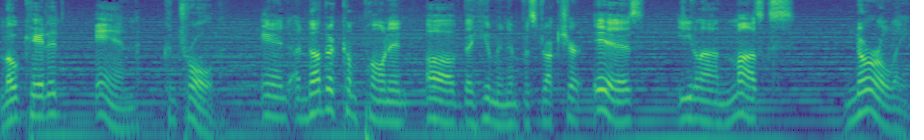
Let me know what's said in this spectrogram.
located, and controlled. And another component of the human infrastructure is Elon Musk's Neuralink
